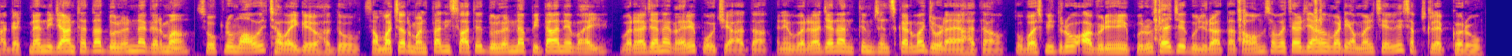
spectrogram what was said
આ ઘટનાની જાણ થતાં દુલ્હનના ઘરમાં શોકનો માહોલ છવાઈ ગયો હતો. સમાચાર મળતાની સાથે દુલ્હનના પિતા અને ભાઈ વરરાજાના ઘરે પહોંચ્યા હતા અને વરરાજાના અંતિમ સંસ્કારમાં જોડાયા હતા. તો બસ મિત્રો, આ વીડિયો અહીં પૂરો થાય છે. ગુજરાતના તમામ સમાચાર જાણવા માટે અમારી ચેનલને સબસ્ક્રાઇબ કરો.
